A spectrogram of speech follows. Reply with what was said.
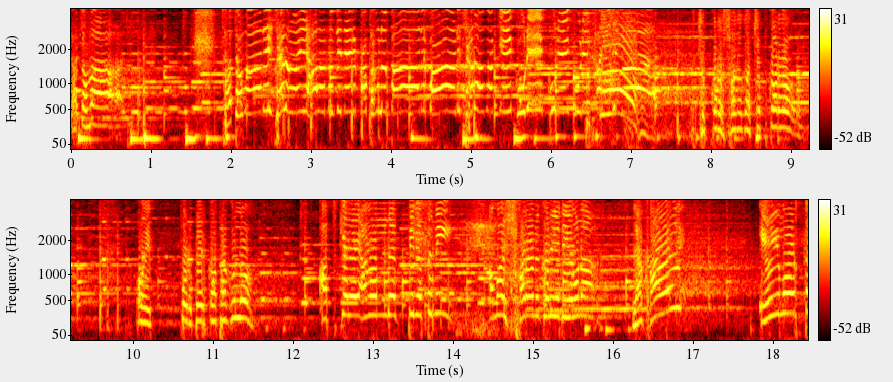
ততবার করো সনকা চুপ করো। ওই পূর্বের কথাগুলো আজকের এই আনন্দের দিনে তুমি আমার স্মরণ করিয়ে দিও না। লেখাই এই মুহূর্তে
